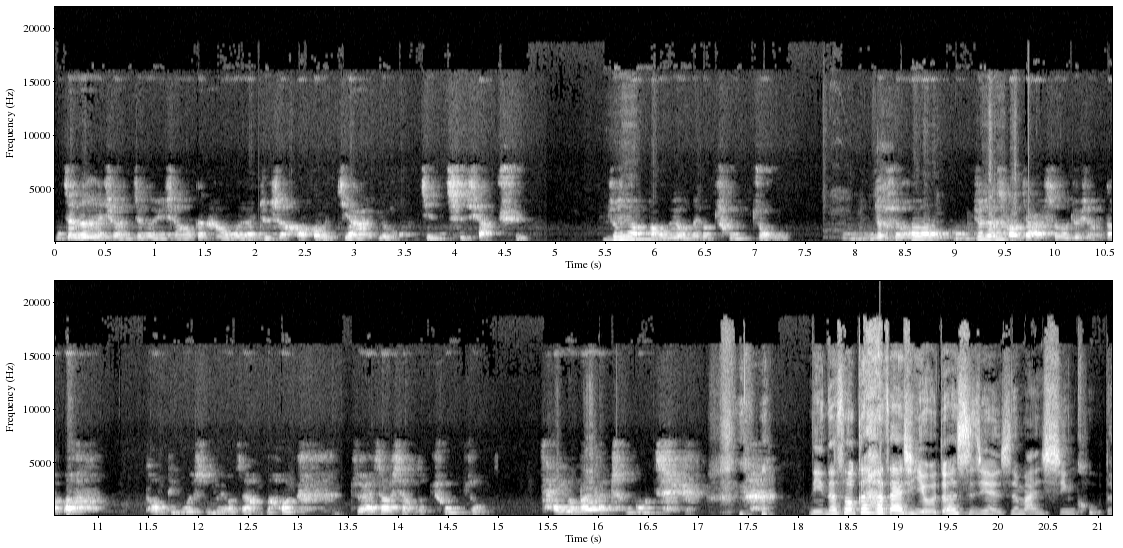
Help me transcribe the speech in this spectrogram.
你真的很喜欢这个人，想要跟他未来就是好好的加油，坚持下去，就是要保有那个初衷。嗯，有时候我就在吵架的时候就想到，哦，到底为什么要这样？然后就还是要想着初衷，才有办法撑过去。你那时候跟他在一起有一段时间也是蛮辛苦的。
